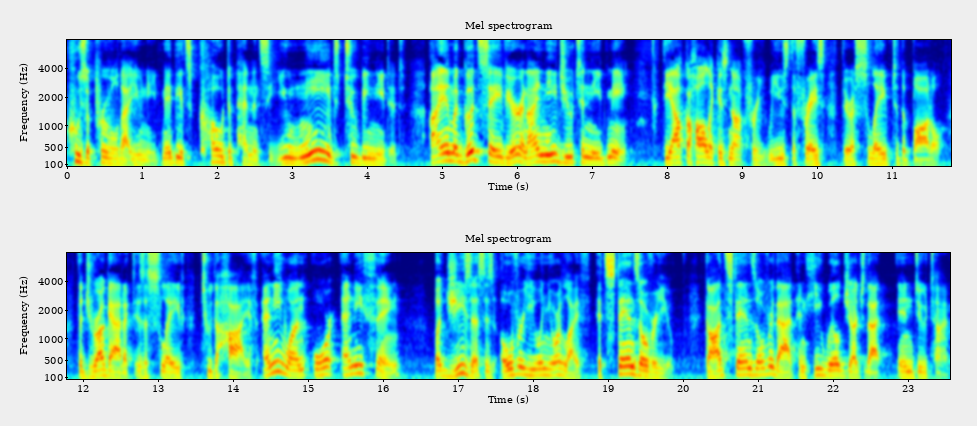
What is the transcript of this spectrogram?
whose approval that you need. Maybe it's codependency. You need to be needed. I am a good savior and I need you to need me. The alcoholic is not free. We use the phrase, they're a slave to the bottle. The drug addict is a slave to the high. If anyone or anything but Jesus is over you in your life, it stands over you. God stands over that, and He will judge that in due time.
